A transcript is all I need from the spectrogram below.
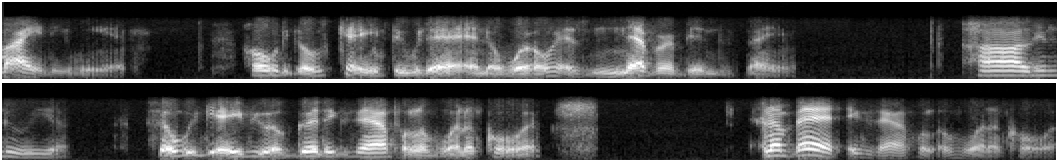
mighty wind, Holy Ghost came through there, and the world has never been the same. Hallelujah. So we gave you a good example of one accord and a bad example of one accord.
